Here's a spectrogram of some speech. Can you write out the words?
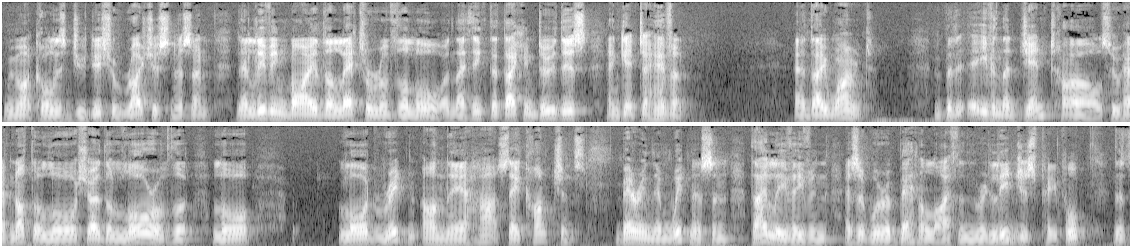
we might call this judicial righteousness, and they're living by the letter of the law, and they think that they can do this and get to heaven. And they won't. But even the Gentiles who have not the law show the law of the law, Lord, written on their hearts, their conscience, bearing them witness, and they live even, as it were, a better life than religious people that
